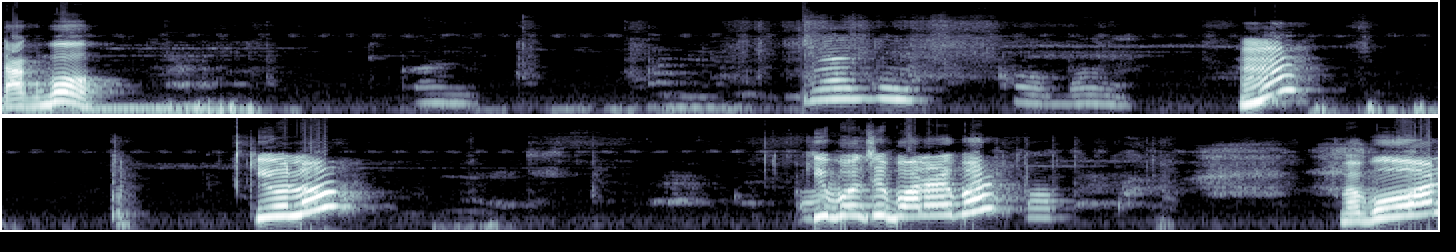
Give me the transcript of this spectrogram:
ডাকবো? হুম? কি হলো? কি বলছি বল একবার বাবুন?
